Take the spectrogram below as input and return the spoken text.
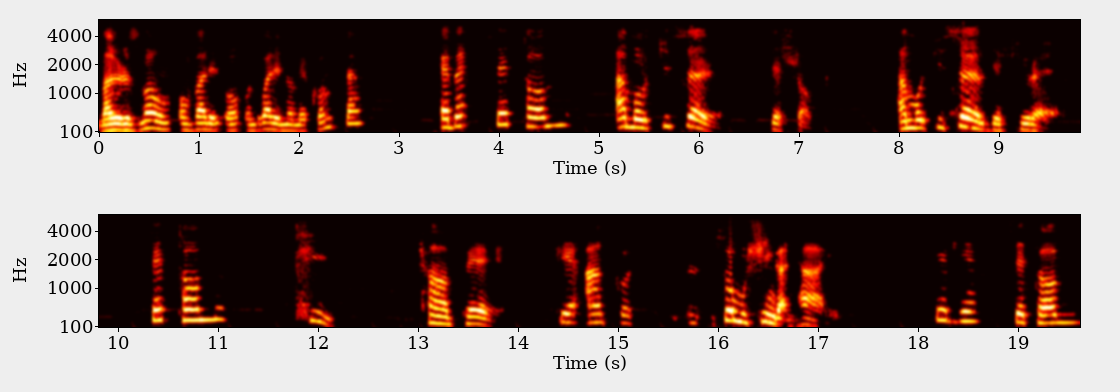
malheureusement, on, va les, on, doit les nommer comme ça, eh bien, cet homme amortisseur des chocs, amortisseur des fureurs, cet homme qui tempère, qui est entre Somushingantai, eh bien, cet homme,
